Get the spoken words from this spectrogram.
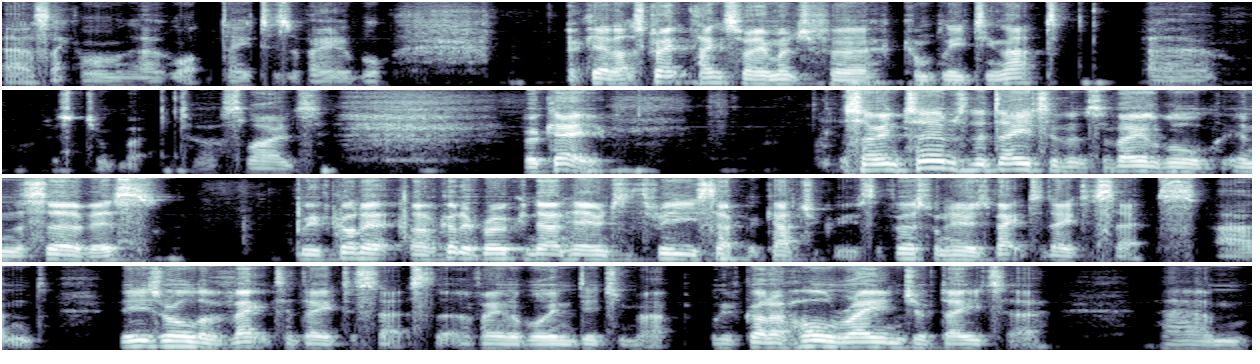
uh, second one, uh, what data is available. Okay, that's great. Thanks very much for completing that. Uh, just jump back to our slides. Okay, so in terms of the data that's available in the service, we've got it, I've got it broken down here into three separate categories. The first one here is vector data sets, and these are all the vector data sets that are available in Digimap. We've got a whole range of data. Um,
